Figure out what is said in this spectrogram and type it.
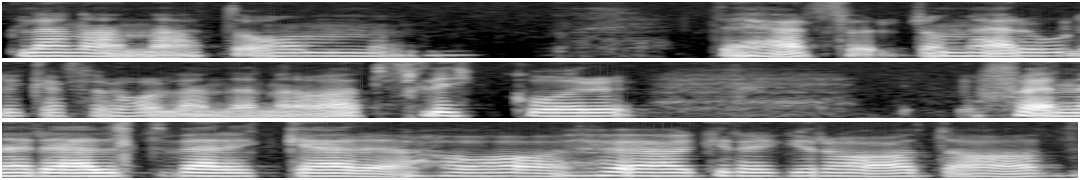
bland annat om det här för, de här olika förhållandena och att flickor generellt verkar ha högre grad av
